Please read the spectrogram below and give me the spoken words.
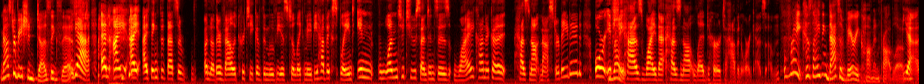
Masturbation does exist. Yeah, and I, I, I think that that's a another valid critique of the movie is to like maybe have explained in one to two sentences why Kanika has not masturbated, or if she has, why that has not led her to have an orgasm. Right, because I think that's a very common problem. Yeah,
